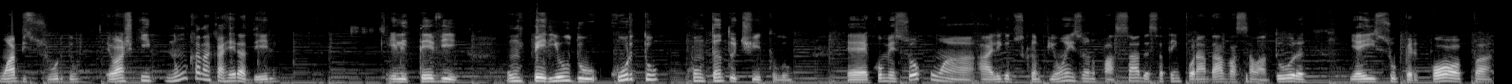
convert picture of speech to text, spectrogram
um absurdo. Eu acho que nunca na carreira dele ele teve um período curto com tanto título. É, começou com a, a, Liga dos Campeões no ano passado, essa temporada avassaladora, e aí Supercopa,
